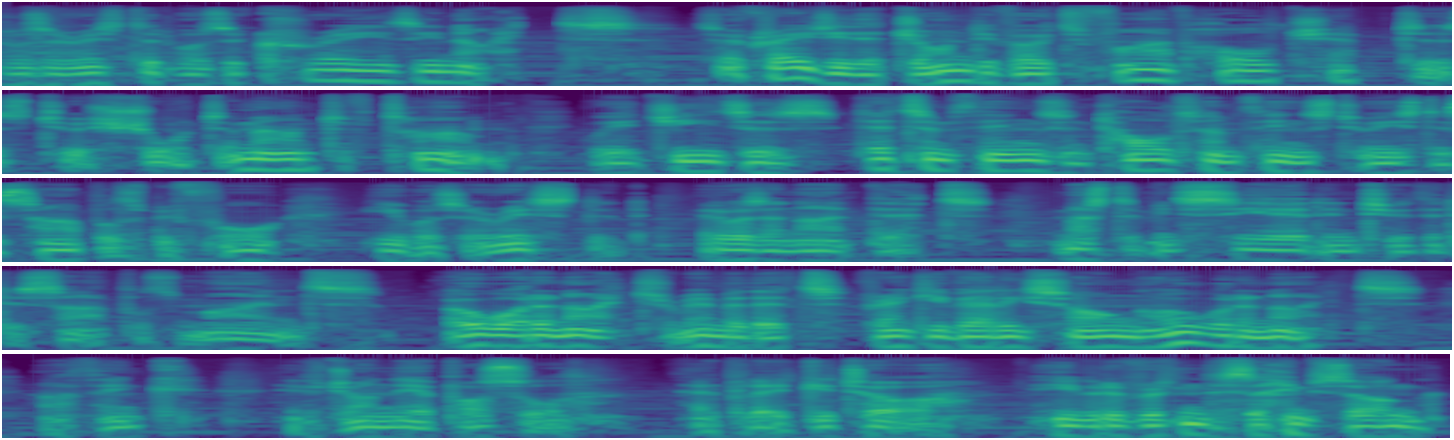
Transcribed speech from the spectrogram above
was arrested was a crazy night. So crazy that John devotes five whole chapters to a short amount of time where Jesus did some things and told some things to his disciples before he was arrested. It was a night that must have been seared into the disciples' minds. Oh, what a night. Remember that Frankie Valli song, Oh, what a night. I think if John the Apostle had played guitar, he would have written the same song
